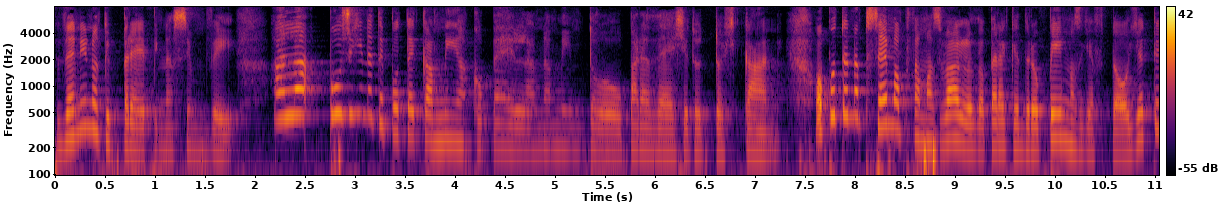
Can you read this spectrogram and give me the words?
Δεν είναι ότι πρέπει να συμβεί. Αλλά πώς γίνεται ποτέ καμία κοπέλα να μην το παραδέχεται ότι το έχει κάνει; Οπότε ένα ψέμα που θα μας βάλω εδώ πέρα και ντροπή μας γι' αυτό, γιατί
